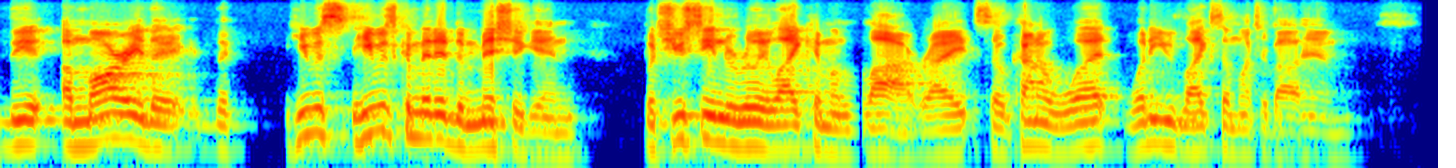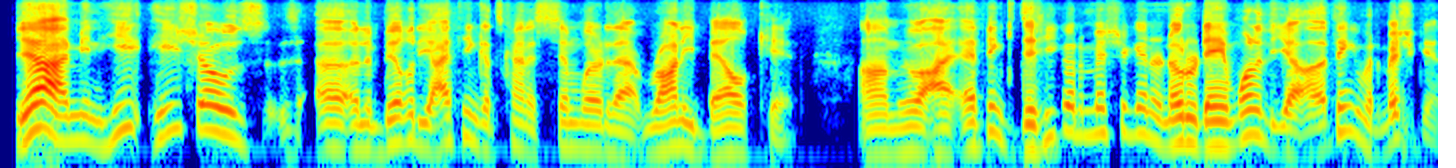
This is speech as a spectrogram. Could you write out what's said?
the Amauri, the the he was he was committed to Michigan, but you seem to really like him a lot, right? So, kind of what what do you like so much about him? Yeah, I mean, he he shows uh, an ability. I think it's kind of similar to that Ronnie Bell kid, um, who I, I think did he go to Michigan or Notre Dame? One of the uh, I think he went to Michigan.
